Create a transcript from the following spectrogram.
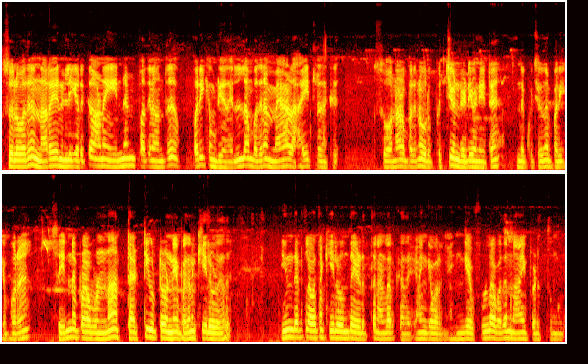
ஸோ இதில் பார்த்தீங்கன்னா நிறைய நெல்லிக்காய் இருக்குது ஆனால் என்னென்னு பார்த்தீங்கன்னா வந்து பறிக்க முடியாது. எல்லாம் பார்த்தீங்கன்னா மேலே ஹைட்டில் இருக்குது ஸோ அதனால் பார்த்தீங்கன்னா ஒரு குச்சி ஒன்று ரெடி பண்ணிட்டேன். இந்த குச்சியில் தான் பறிக்க போகிறேன் ஸோ என்ன ப்ராப்ளம்னா தட்டி விட்ட உடனே பார்த்தீங்கன்னா கீழே விழுகுது. இந்த இடத்துல பார்த்தா கீழே வந்து எடுத்தால் நல்லா இருக்காது. ஏன்னா இங்கே வருங்க இங்கே ஃபுல்லாக பார்த்தா நாய் படுத்துங்கும்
